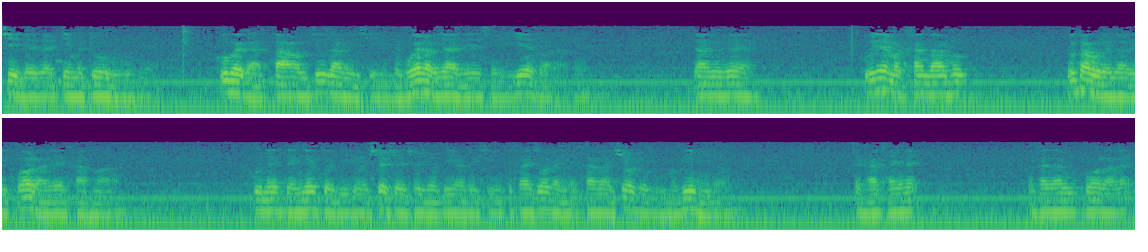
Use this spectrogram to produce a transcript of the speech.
ရှိတယ်ပဲတင်မတိုးဘူးကိုယ့်ဘက်ကတာအောင်ကြိုးစားလို့ရှိရင်တပွဲတော့ရတယ်ဆိုရင်ရဲသွားတာပဲ ဒါလိုပဲကိုယ်ရဲ့မခံစားမှုဒုက္ခဝေဒနာတွေပေါ်လာတဲ့အခါမှာကိုယ်နဲ့တင်နေကြပြီးတော့ရှော့ရှော့ရှော့ရှော့ပြရလို့ရှိရင်တစ်ခါကြောလိုက်ရင်အခါကရှော့လို့မပြီးနိုင်တော့တစ်ခါထိုင်လိုက်တစ်ခါကပေါ်လာလိုက်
